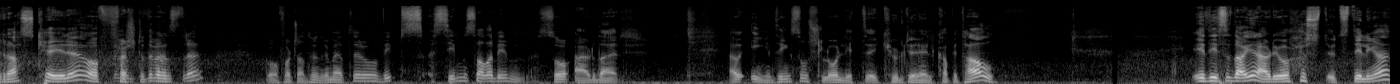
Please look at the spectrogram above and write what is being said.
rask høyre og første til venstre. Går fortsatt 100 meter, og vips, simsalabim, så er du der. Det er jo ingenting som slår litt kulturell kapital. I disse dager er det jo høstutstillinga,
